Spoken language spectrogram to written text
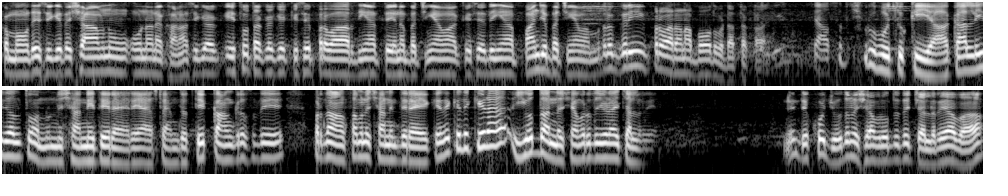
ਕਮਾਉਂਦੇ ਸੀਗੇ ਤੇ ਸ਼ਾਮ ਨੂੰ ਉਹਨਾਂ ਨੇ ਖਾਣਾ ਸੀਗਾ। ਇਥੋਂ ਤੱਕ ਕਿ ਕਿਸੇ ਪਰਿਵਾਰ ਦੀਆਂ ਤਿੰਨ ਬੱਚੀਆਂ ਵਾ ਕਿਸੇ ਦੀਆਂ ਪੰਜ ਬੱਚੀਆਂ ਵਾ ਮਤਲਬ ਗਰੀਬ ਪਰਿਵਾਰਾਂ ਨਾਲ ਬਹੁਤ ਵੱਡਾ ਧੱਕਾ ਹੈ ਸਿਆਸਤ ਸ਼ੁਰੂ ਹੋ ਚੁੱਕੀ ਆ। ਅਕਾਲੀ ਦਲ ਤੁਹਾਨੂੰ ਨਿਸ਼ਾਨੇ ਤੇ ਰਹਿ ਰਿਹਾ ਇਸ ਟਾਈਮ ਦੇ ਉੱਤੇ। ਕਾਂਗਰਸ ਦੇ ਪ੍ਰਧਾਨ ਸਾਹਿਬ ਨਿਸ਼ਾਨੇ ਤੇ ਰਹੇ। ਕਹਿੰਦੇ ਕਹਿੰਦੇ ਕਿਹੜਾ ਯੋਧਾ ਨਸ਼ਾ ਵਿਰੁੱਧ ਜਿਹੜਾ ਚੱਲ ਰਿਹਾ? ਨਹੀਂ ਦੇਖੋ ਯੁੱਧ ਨਸ਼ਾ ਵਿਰੁੱਧ ਤੇ ਚੱਲ ਰਿਹਾ ਵਾ।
